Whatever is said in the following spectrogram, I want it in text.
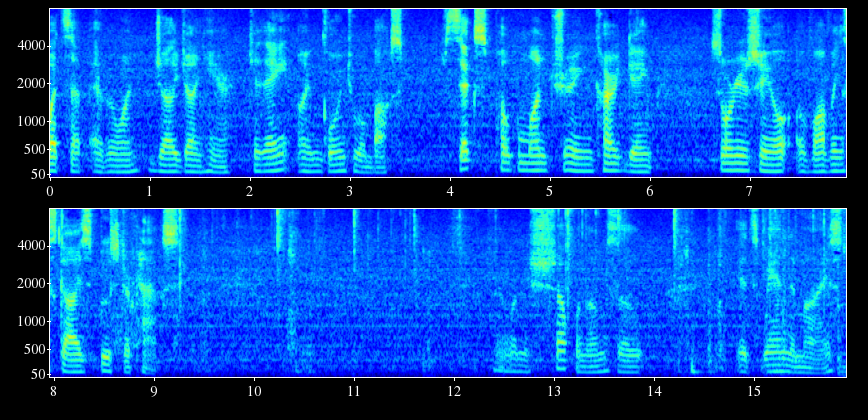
What's up everyone, Jolly Jon here. Today I'm going to unbox 6 Pokemon trading card game Sword and Shield Evolving Skies booster packs. Now let me shuffle them so it's randomized.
